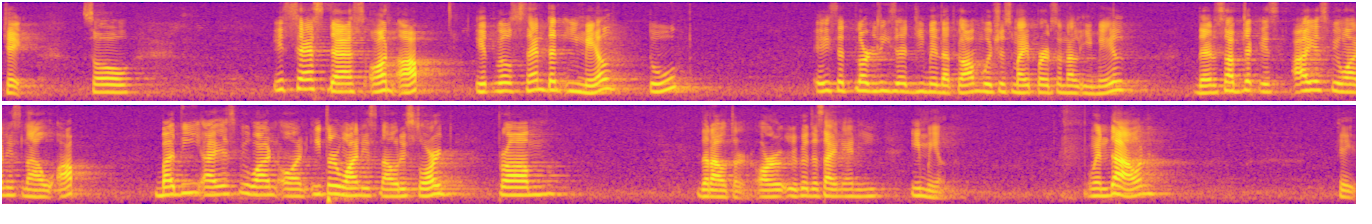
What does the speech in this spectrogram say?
Okay, so it says that on up, it will send an email to asetflorlisa at gmail.com, which is my personal email. The subject is ISP1 is now up. Body ISP1 on Ether1 is now restored from the router, or you could assign any email. When down, okay,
